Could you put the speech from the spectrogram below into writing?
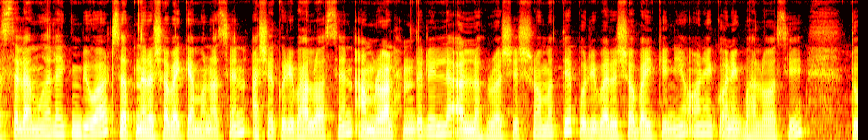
আসসালামু আলাইকুম বিওয়ার্স আপনারা সবাই কেমন আছেন? আশা করি ভালো আছেন। আমরা আলহামদুলিল্লাহ, আল্লাহর আশেষ রহমতে পরিবারের সবাইকে নিয়ে অনেক অনেক ভালো আছি। তো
